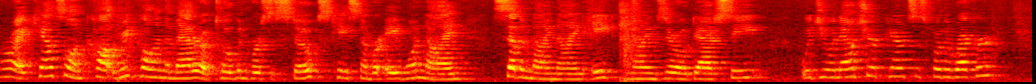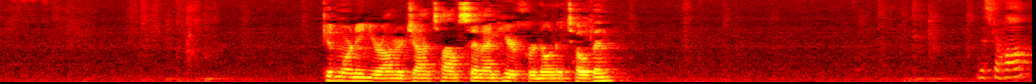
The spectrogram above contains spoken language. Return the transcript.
All right, counsel, I'm call- recalling the matter of Tobin versus Stokes, case number A one nine seven nine nine eight nine zero C. Would you announce your appearances for the record? Good morning, Your Honor. John Thompson. I'm here for Nona Tobin. Mr. Hong?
